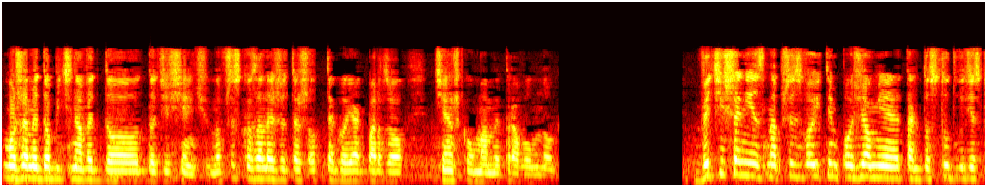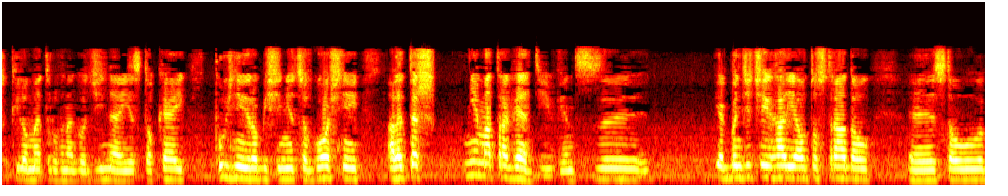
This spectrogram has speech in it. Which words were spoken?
możemy dobić nawet do, do 10. No wszystko zależy też od tego, jak bardzo ciężką mamy prawą nogę. Wyciszenie jest na przyzwoitym poziomie, tak do 120 km na godzinę jest ok. Później robi się nieco głośniej, ale też nie ma tragedii, więc y, jak będziecie jechali autostradą y, z tą y,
